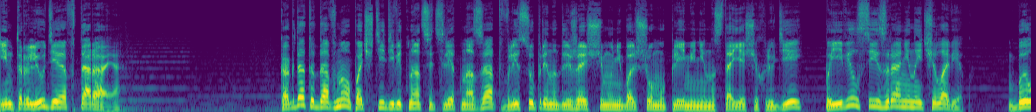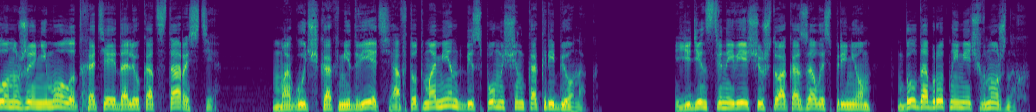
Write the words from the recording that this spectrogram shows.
Интерлюдия вторая. Когда-то давно, почти 19 лет назад, в лесу, принадлежащему небольшому племени настоящих людей, появился израненный человек. Был он уже не молод, хотя и далек от старости. Могуч как медведь, а в тот момент беспомощен как ребенок. Единственной вещью, что оказалось при нем, был добротный меч в ножнах.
